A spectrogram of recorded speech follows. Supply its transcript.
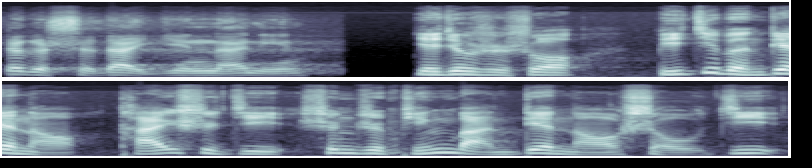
这个时代已经来临，也就是说。笔记本电脑、台式机，甚至平板电脑、手机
